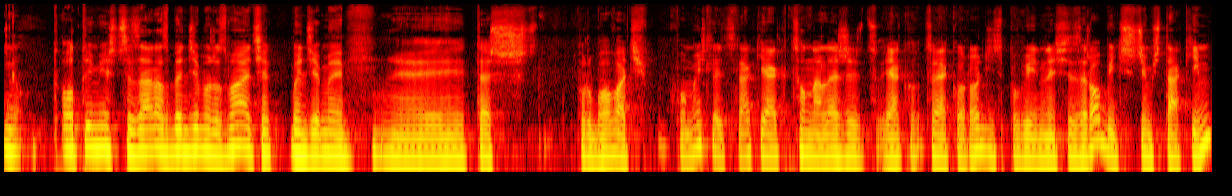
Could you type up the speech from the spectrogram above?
No, o tym jeszcze zaraz będziemy rozmawiać, jak będziemy też próbować pomyśleć, tak, jak co należy, co jako, co jako rodzic powinien się zrobić z czymś takim.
